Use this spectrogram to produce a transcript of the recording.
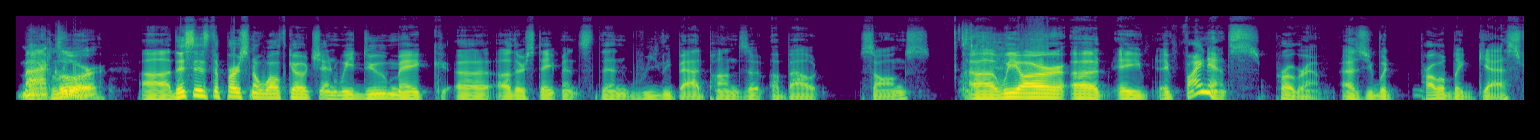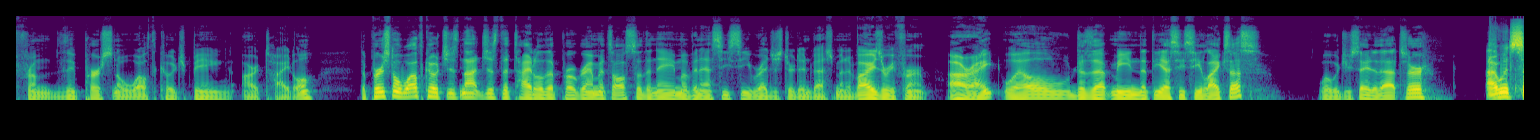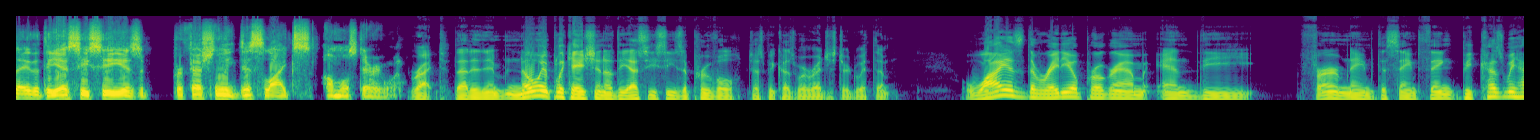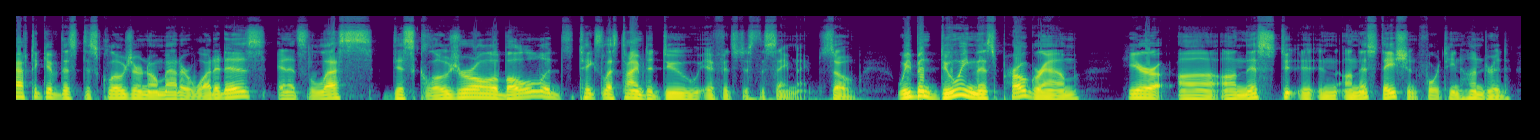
McClure. Uh, this is the personal wealth coach, and we do make uh, other statements than really bad puns about songs. Uh, we are uh, a, a finance program, as you would probably guess from the personal wealth coach being our title. The personal wealth coach is not just the title of the program, it's also the name of an SEC registered investment advisory firm. All right. Well, does that mean that the SEC likes us? What would you say to that, sir? I would say that the SEC is professionally dislikes almost everyone. Right. That is no implication of the SEC's approval just because we're registered with them. Why is the radio program and the firm named the same thing because we have to give this disclosure no matter what it is, and it's less disclosurable. It takes less time to do if it's just the same name. So we've been doing this program here uh, on this in, on this station, fourteen hundred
